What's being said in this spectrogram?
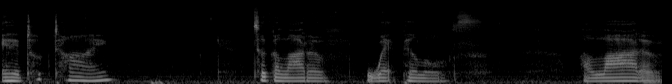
And it took time, took a lot of wet pillows, a lot of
